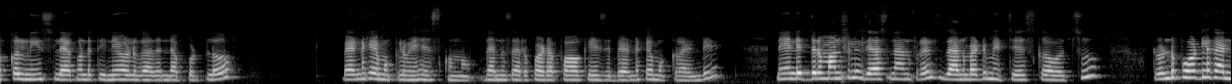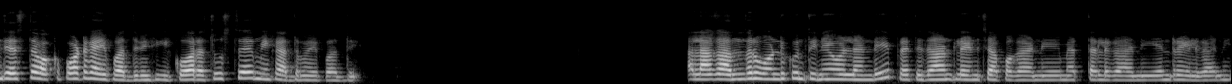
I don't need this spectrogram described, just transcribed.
ఒక్కరు నీసు లేకుండా తినేవాళ్ళు కాదండి అప్పట్లో. బెండకాయ ముక్కలు వేసేసుకున్నాం. దానికి సరిపడా పావు కేజీ బెండకాయ ముక్కలు అండి నేను ఇద్దరు మనుషులు చేస్తున్నాను ఫ్రెండ్స్ దాన్ని బట్టి మీరు చేసుకోవచ్చు. రెండు పూటలు కానీ చేస్తే ఒక్క పూటగా అయిపోద్ది మీకు ఈ కూర. చూస్తే మీకు అర్థమైపోద్ది. అలాగా అందరూ వండుకుని తినేవాళ్ళండి. ప్రతి దాంట్లో ఎండు చేప కానీ మెత్తళ్ళు కానీ ఎండ్రాయిలు కానీ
